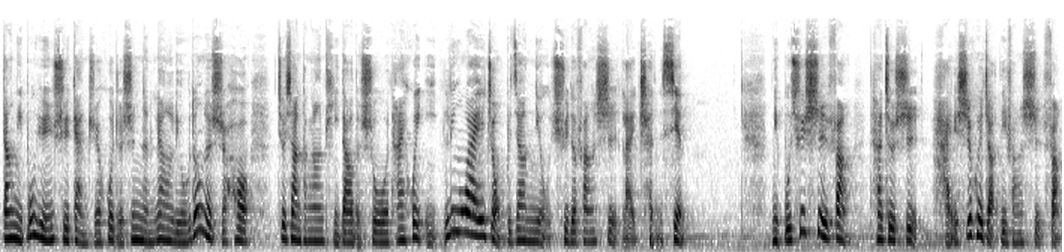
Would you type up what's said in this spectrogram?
当你不允许感觉或者是能量流动的时候，就像刚刚提到的说，它会以另外一种比较扭曲的方式来呈现。你不去释放，它就是还是会找地方释放。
